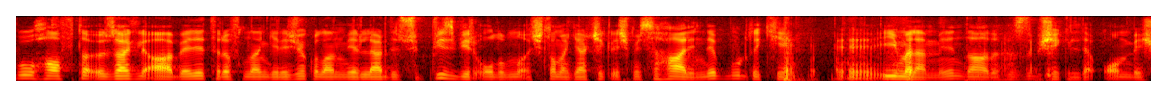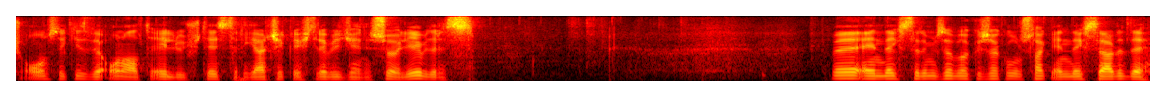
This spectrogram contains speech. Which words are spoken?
bu hafta özellikle ABD tarafından gelecek olan verilerde sürpriz bir olumlu açıklama gerçekleşmesi halinde buradaki e, ivmelenmenin daha da hızlı bir şekilde 15, 18 ve 16.53 testini gerçekleştirebileceğini söyleyebiliriz. Ve endekslerimize bakacak olursak endekslerde de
